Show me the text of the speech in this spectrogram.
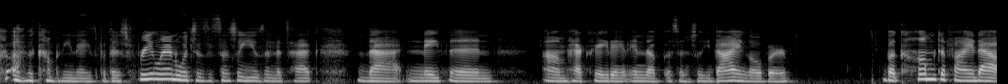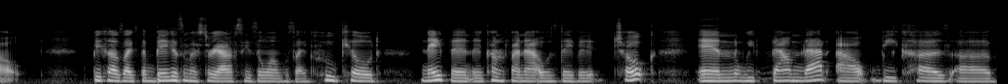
of the company names, but there's Freeyond, which is essentially using the tech that Nathan um, had created and ended up essentially dying over. But come to find out, because like the biggest mystery out of season one was like who killed Nathan, and come to find out it was David Choak, and we found that out because of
